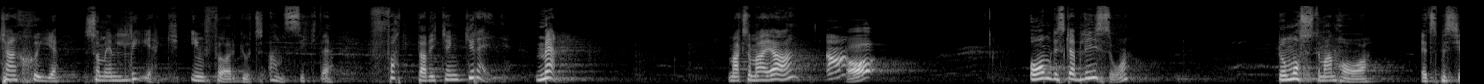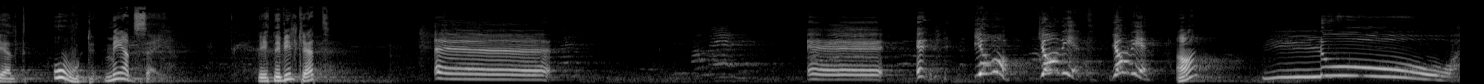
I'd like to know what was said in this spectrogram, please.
Kan ske som en lek inför Guds ansikte. Fatta vilken grej. Men, Max och Maja, Ja, om det ska bli så, då måste man ha ett speciellt ord med sig. Vet ni vilket? Eh, eh, eh, ja, jag vet, jag vet! Ja, Låt!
